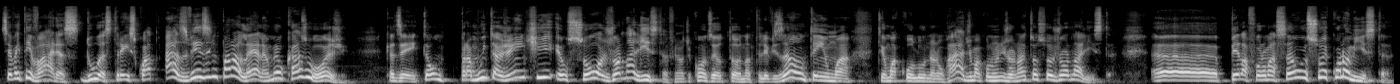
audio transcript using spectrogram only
você vai ter várias, duas, três, quatro, às vezes em paralelo, é o meu caso hoje. Quer dizer, então, para muita gente, eu sou jornalista. Afinal de contas, eu estou na televisão, tenho uma, tenho uma coluna no rádio, uma coluna de jornal, então eu sou jornalista. Uh, pela formação, eu sou economista.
